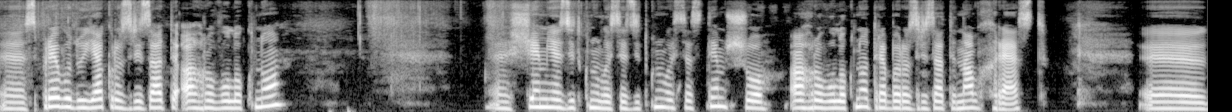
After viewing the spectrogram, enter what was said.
Е, з приводу, як розрізати агроволокно. Е, З чим я зіткнулася? Зіткнулася з тим, що агроволокно треба розрізати навхрест. Е,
